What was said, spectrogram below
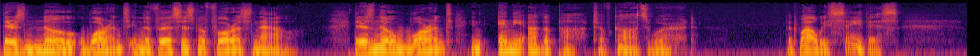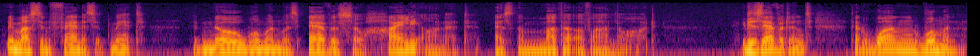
There is no warrant in the verses before us now. There is no warrant in any other part of God's Word. But while we say this, we must in fairness admit that no woman was ever so highly honored as the mother of our Lord. It is evident that one woman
